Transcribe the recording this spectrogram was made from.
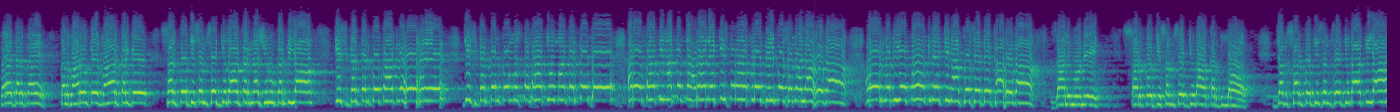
پے در پے، تلواروں کے وار کر کے سر کو جسم سے جدا کرنا شروع کر دیا۔ کس گردن کو کاٹ رہے ہیں؟ جس گردن کو مصطفیٰ چوما کرتے تھے۔ ارے فاطمہ تدہرا نے کس طرح اپنے دل کو سنبھالا ہوگا؟ اور نبی پاک نے کن آنکھوں سے دیکھا ہوگا؟ ظالموں نے سر کو جسم سے جدا کر دیا۔ جب سر کو جسم سے جدا کیا،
